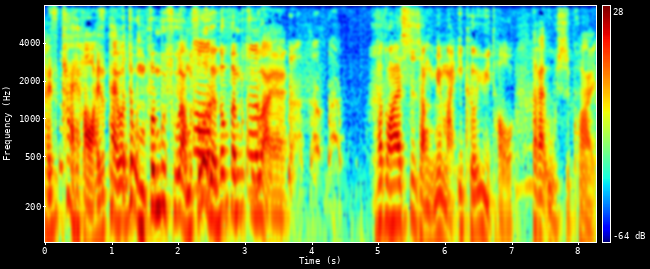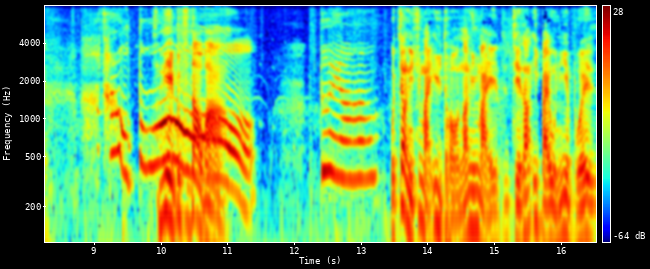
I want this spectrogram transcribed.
还是太好 还是太坏？就我们分不出来，我们所有的人都分不出来。”哎，他说他在市场里面买一颗芋头大概五十块。差好多，哦，你也不知道吧？对啊，我叫你去买芋头，然后你买结账一百五，你也不会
